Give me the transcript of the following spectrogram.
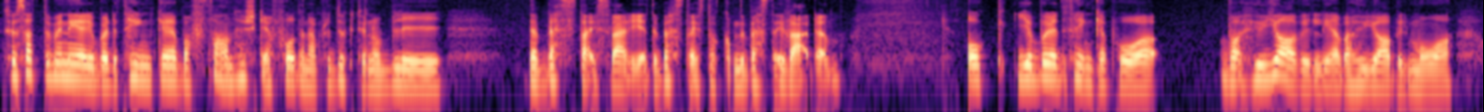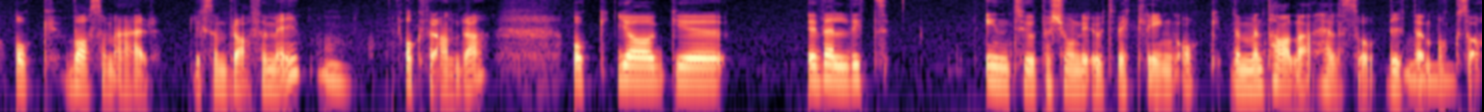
Så jag satte mig ner och började tänka, jag bara fan hur ska jag få den här produkten att bli det bästa i Sverige, det bästa i Stockholm, det bästa i världen. Och jag började tänka på vad, hur jag vill leva, hur jag vill må och vad som är liksom bra för mig och för andra. Och jag eh, är väldigt into personlig utveckling och den mentala hälsobiten också.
